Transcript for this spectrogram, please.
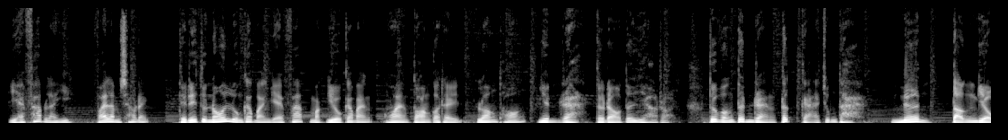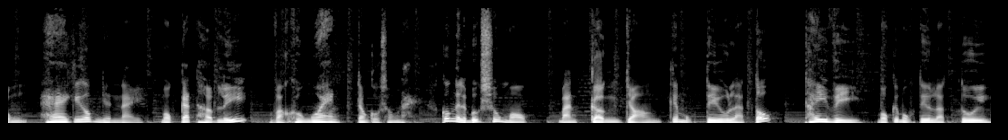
giải pháp là gì? Phải làm sao đây? Thì để tôi nói luôn các bạn giải pháp, mặc dù các bạn hoàn toàn có thể loáng thoáng nhìn ra từ đầu tới giờ rồi. Tôi vẫn tin rằng tất cả chúng ta nên tận dụng hai cái góc nhìn này một cách hợp lý và khôn ngoan trong cuộc sống này. Có nghĩa là bước số 1 bạn cần chọn cái mục tiêu là tốt thay vì một cái mục tiêu là tôi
